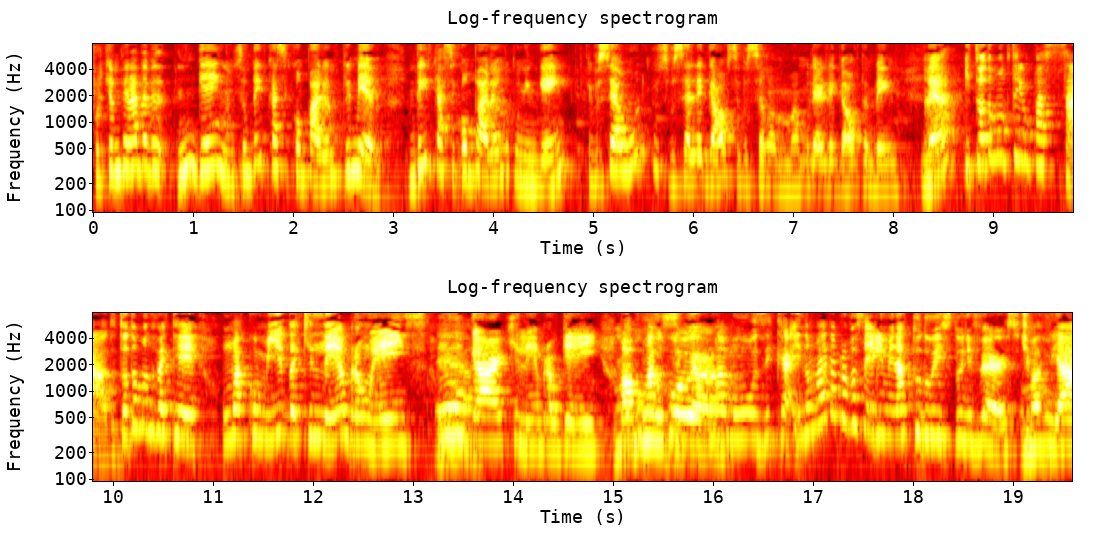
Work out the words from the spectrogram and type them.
Porque não tem nada a ver. Ninguém, não- você não tem que ficar se comparando. Primeiro, não tem que ficar se comparando com ninguém. Porque você é o único, se você é legal, se você é uma, uma mulher legal também, né? E todo mundo tem um passado, todo mundo vai ter uma comida que lembra um ex, É. um lugar que lembra alguém, Uma alguma música. coisa, uma música. E não vai dar pra você eliminar tudo isso do universo. Uma tipo, viagem,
